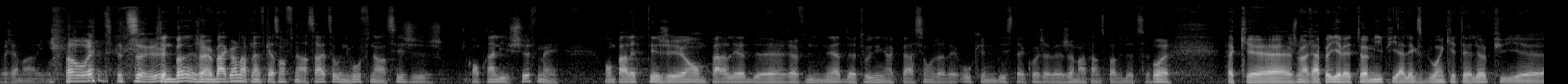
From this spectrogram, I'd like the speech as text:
vraiment rien. Ah ouais, t'es sérieux? J'ai, une bonne- j'ai un background en planification financière. Au niveau financier, je, je- je comprends les chiffres, mais on me parlait de TGA, on me parlait de revenus nets, de taux d'inoccupation. J'avais aucune idée c'était quoi. J'avais jamais entendu parler de ça. Ouais. Fait que euh, je me rappelle, il y avait Tommy puis Alex Blouin qui étaient là. Puis euh,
